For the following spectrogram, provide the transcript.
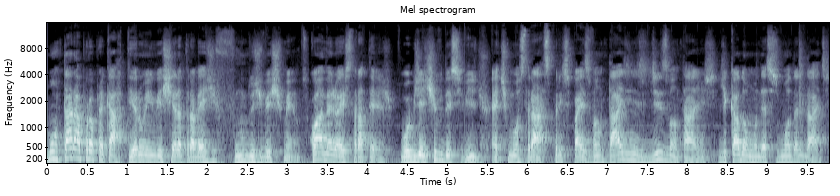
Montar a própria carteira ou investir através de fundos de investimento. Qual a melhor estratégia? O objetivo desse vídeo é te mostrar as principais vantagens e desvantagens de cada uma dessas modalidades,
